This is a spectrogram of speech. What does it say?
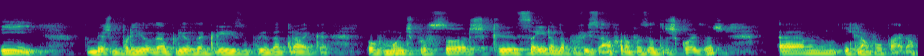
e no mesmo período, é o período da crise, o período da troika, houve muitos professores que saíram da profissão, foram fazer outras coisas um, e que não voltaram.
